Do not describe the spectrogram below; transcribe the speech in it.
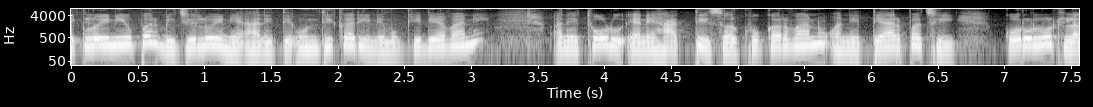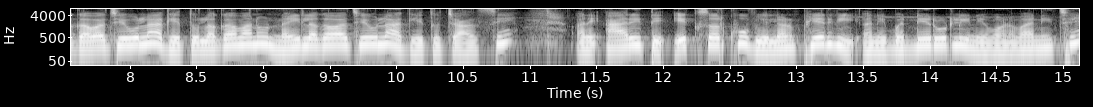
એક લોહીની ઉપર બીજી લોહીને આ રીતે ઊંધી કરીને મૂકી દેવાની અને થોડું એને હાથથી સરખું કરવાનું અને ત્યાર પછી કોરો લોટ લગાવવા જેવો લાગે તો લગાવવાનું, નહીં લગાવવા જેવું લાગે તો ચાલશે. અને આ રીતે એક સરખું વેલણ ફેરવી અને બંને રોટલીને વણવાની છે.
